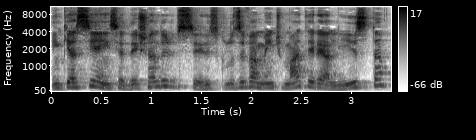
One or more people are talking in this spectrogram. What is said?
em que a ciência, deixando de ser exclusivamente materialista,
